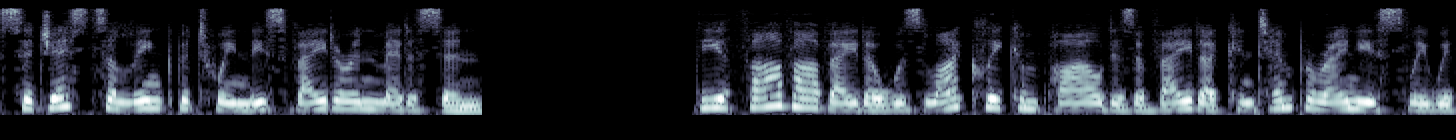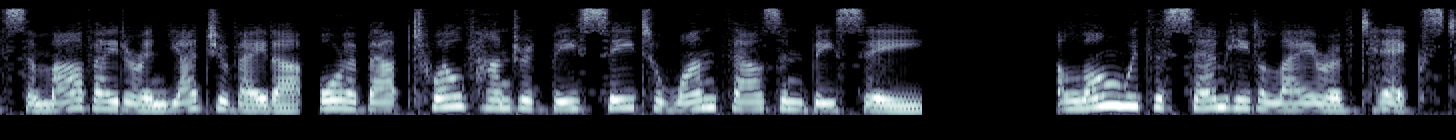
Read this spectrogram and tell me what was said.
suggests a link between this Veda and medicine. The Atharvaveda was likely compiled as a Veda contemporaneously with Samaveda and Yajurveda, or about 1200 BC to 1000 BC. Along with the Samhita layer of text,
